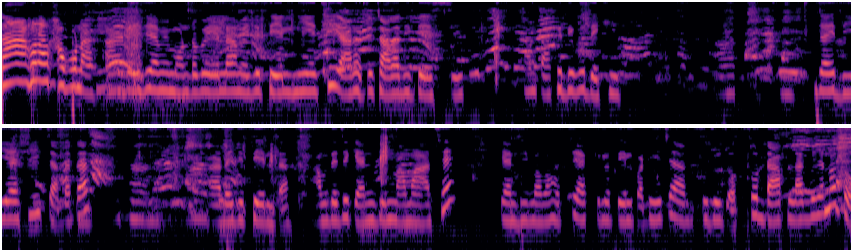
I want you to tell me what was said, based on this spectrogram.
না এখন আর খাব না। আর এই যে আমি মণ্ডপে এলাম এই যে তেল নিয়েছি আর হচ্ছে চারা দিতে এসেছি। আমি কাকে দেবো দেখি। যাই দিয়ে আসি চাঁদাটা আর এই যে তেলটা। আমাদের যে ক্যান্টিন মামা আছে ক্যান্টিন মামা হচ্ছে এক কিলো তেল পাঠিয়েছে আর পুজো যত ডাব লাগবে জানো তো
